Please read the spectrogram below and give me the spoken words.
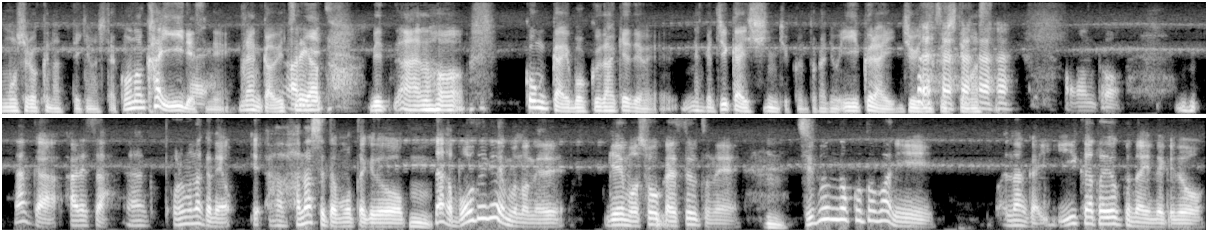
面白くなってきました。この回いいですね。なんか別にあ別あの、今回僕だけで、なんか次回新宿とかでもいいくらい充実してます、ね。本当。なんか、あれさ、なんか俺もなんかね、話してて思ったけど、うん。なんかボードゲームのね、ゲームを紹介するとね、うん自分の言葉に、なんか言い方良くないんだけど、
